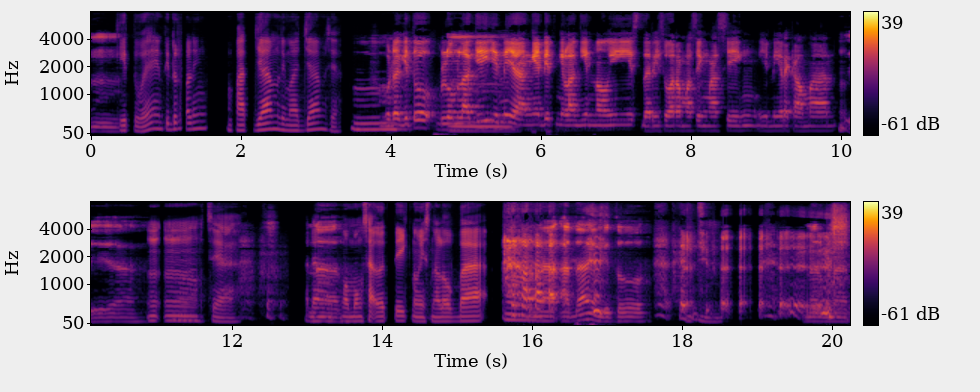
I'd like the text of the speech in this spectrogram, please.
Hmm. gitu eh yang tidur paling 4 jam, 5 jam sih ya. Hmm. Udah gitu belum Hmm. lagi ini ya ngedit ngilangin noise dari suara masing-masing ini rekaman. Iya. Mm ya. Benar. Kadang ngomong saeutik, noise naloba. Ada ada yang gitu. Benar-benar.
